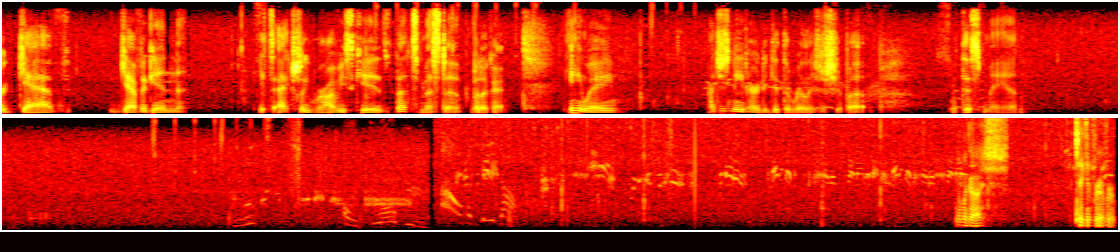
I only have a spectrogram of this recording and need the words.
or Gav Gavigan. It's actually Ravi's kids. That's messed up, but okay. Anyway, I just need her to get the relationship up with this man. Oh my gosh. Taking forever.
